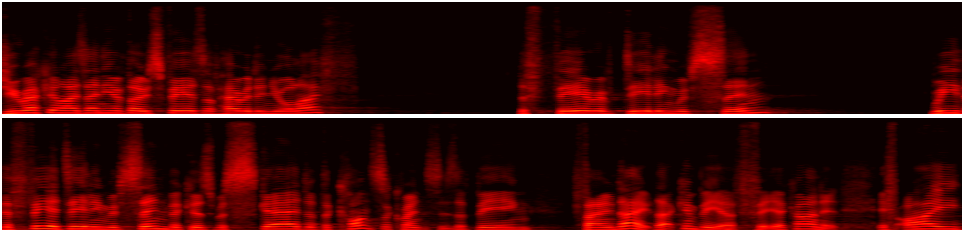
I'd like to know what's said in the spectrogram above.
Do you recognize any of those fears of Herod in your life? The fear of dealing with sin. We either fear dealing with sin because we're scared of the consequences of being found out. That can be a fear, can't it? If I,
